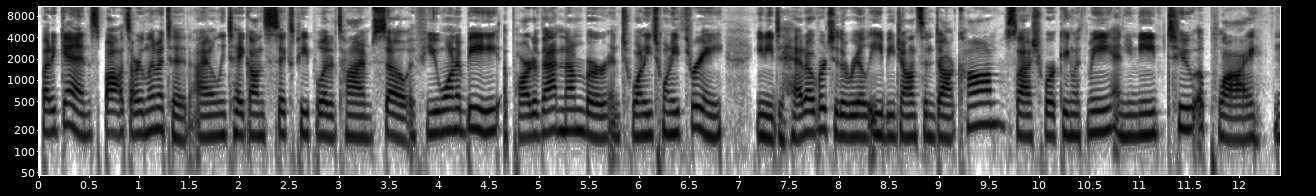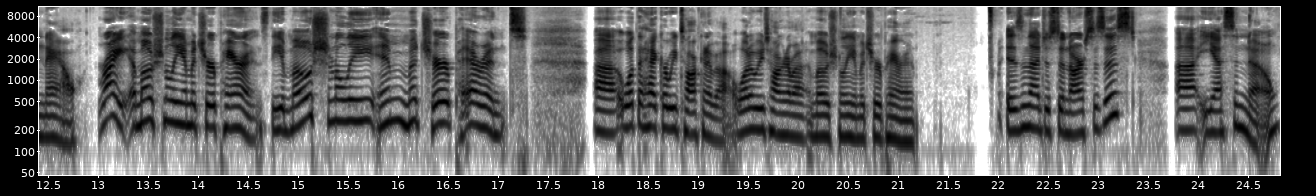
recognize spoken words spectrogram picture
But again, spots are limited. I only take on six people at a time. So if you want to be a part of that number in 2023, you need to head over to therealebjohnson.com slash working with me and you need to apply now. Right. Emotionally immature parents. The emotionally immature parent. Uh, what the heck are we talking about? What are we talking about? Emotionally immature parent. Isn't that just a narcissist? Uh, yes and no.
